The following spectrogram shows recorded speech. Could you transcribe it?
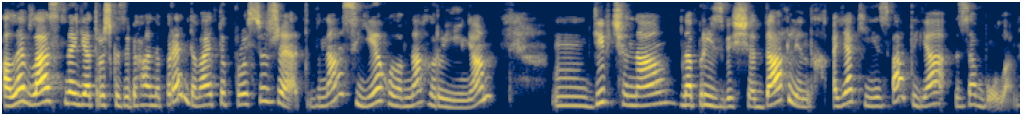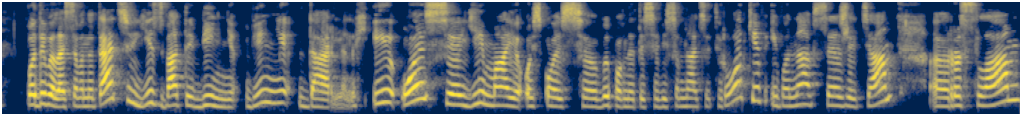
Але, власне, я трошки забігаю наперед, давайте про сюжет. В нас є головна героїня дівчина на прізвище Дарлінг, а як її звати, я забула. Подивилася в анотацію, її звати Вінні Вінні Дарлінг. І ось е, їй має ось ось е, виповнитися 18 років, і вона все життя е, росла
